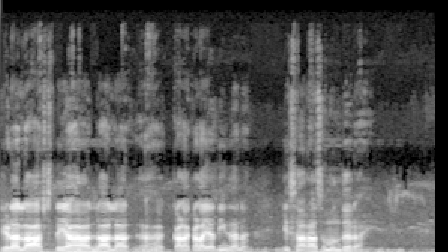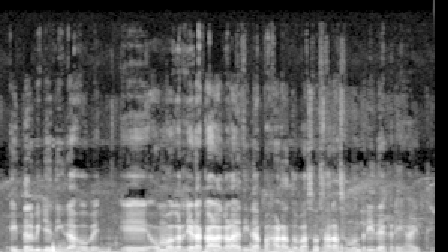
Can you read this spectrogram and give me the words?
ਜਿਹੜਾ ਲਾਸਟ ਤੇ ਆ ਲਾਲ ਲਾਲ ਕਾਲਾ ਕਾਲਾ ਜਿਹਾ ਦੀਂਦਾ ਨਾ, ਇਹ ਸਾਰਾ ਸਮੁੰਦਰ ਆ ਇਹ। ਇੱਧਰ ਵੀ ਜੇ ਦੀਂਦਾ ਹੋਵੇ, ਇਹ ਉਹ ਮਗਰ ਜਿਹੜਾ ਕਾਲਾ ਕਾਲਾ ਜਿਹਾ ਦੀਂਦਾ, ਪਹਾੜਾਂ ਤੋਂ ਬਸ ਉਹ ਸਾਰਾ ਸਮੁੰਦਰ ਹੀ ਦਿਖ ਰਿਹਾ ਇੱਥੇ।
